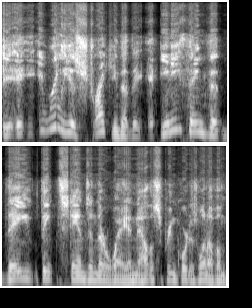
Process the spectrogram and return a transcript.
It, it, really is striking that they anything that they think stands in their way, and now the Supreme Court is one of them,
